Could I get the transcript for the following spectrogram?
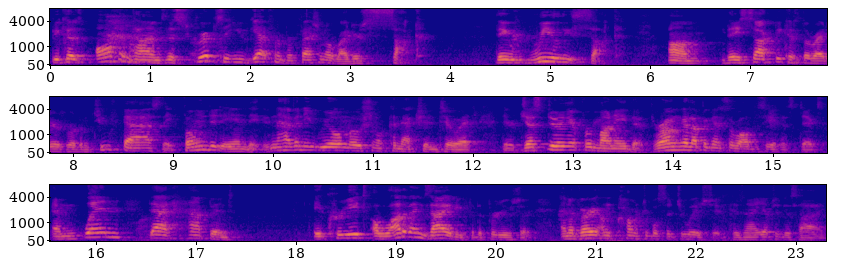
Because oftentimes the scripts that you get from professional writers suck. They really suck. Um, they suck because the writers wrote them too fast. They phoned it in. They didn't have any real emotional connection to it. They're just doing it for money. They're throwing it up against the wall to see if it sticks. And when that happens, it creates a lot of anxiety for the producer and a very uncomfortable situation because now you have to decide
